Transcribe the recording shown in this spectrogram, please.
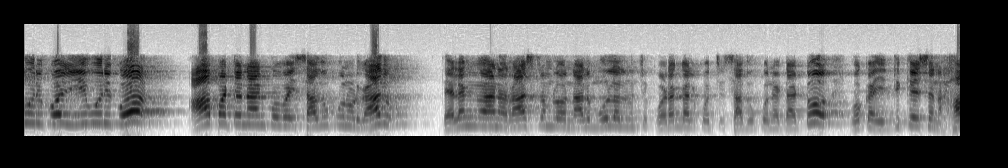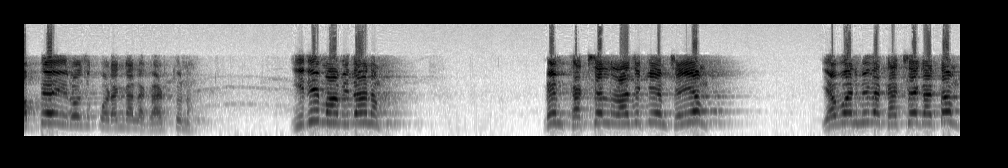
ఊరికో ఈ ఊరికో ఆ పట్టణానికో పోయి చదువుకున్నాడు కాదు. తెలంగాణ రాష్ట్రంలో నలుమూలల నుంచి కొడంగల్కి వచ్చి చదువుకునేటట్టు ఒక ఎడ్యుకేషన్ హబ్బే ఈరోజు కొడంగల్ కడుతున్నాం. ఇది మా విధానం. మేము కక్షలు రాజకీయం చేయం. ఎవరి మీద కక్ష కట్టం.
